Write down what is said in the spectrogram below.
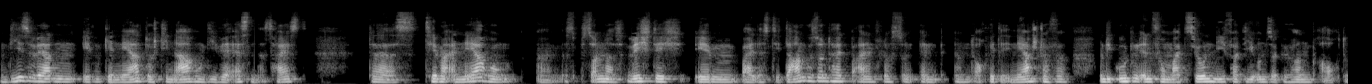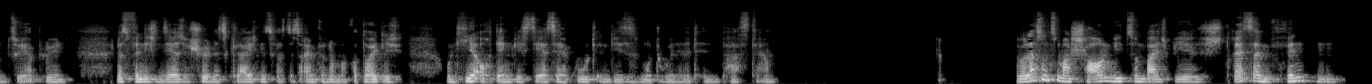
und diese werden eben genährt durch die Nahrung, die wir essen. Das heißt, das Thema Ernährung äh, ist besonders wichtig, eben weil es die Darmgesundheit beeinflusst und, und, auch wieder die Nährstoffe und die guten Informationen liefert, die unser Gehirn braucht, um zu erblühen. Das finde ich ein sehr, sehr schönes Gleichnis, was das einfach nochmal verdeutlicht und hier auch, denke ich, sehr, sehr gut in dieses Modul mit hinpasst. Ja. Aber lass uns mal schauen, wie zum Beispiel Stressempfinden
